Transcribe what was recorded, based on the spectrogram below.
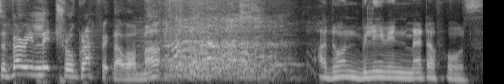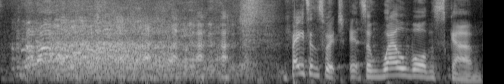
It's a very literal graphic, that one, Mark. I don't believe in metaphors. Bait and switch, it's a well-worn scam.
